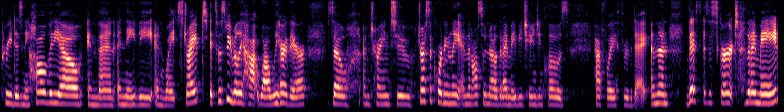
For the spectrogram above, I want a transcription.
pre-Disney haul video, and then a navy and white striped. It's supposed to be really hot while we are there, so I'm trying to dress accordingly and then also know that I may be changing clothes halfway through the day. And then this is a skirt that I made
